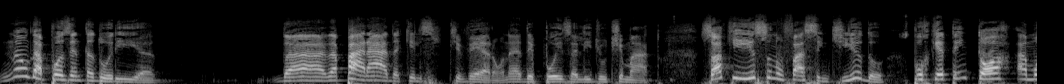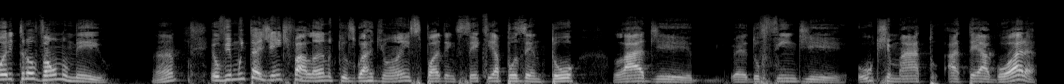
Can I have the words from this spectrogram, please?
não da aposentadoria, da, da parada que eles tiveram, né? Depois ali de Ultimato. Só que isso não faz sentido porque tem Thor, Amor e Trovão no meio. Né? Eu vi muita gente falando que os Guardiões podem ser que aposentou lá de é, do fim de Ultimato até agora,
